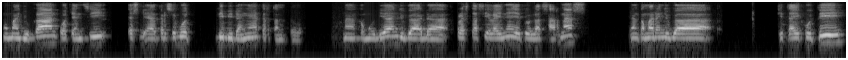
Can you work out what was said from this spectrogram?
memajukan potensi SDA tersebut di bidangnya tertentu. Nah, kemudian juga ada prestasi lainnya yaitu Lasarnas yang kemarin juga kita ikuti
